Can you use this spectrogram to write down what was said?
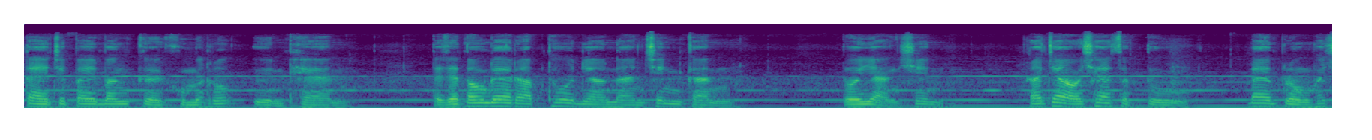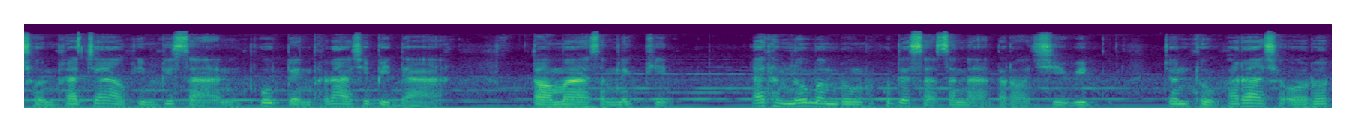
แต่จะไปบังเกิดขุมนรกอื่นแทน แต่จะต้องได้รับโทษยาวนานเช่นกัน ตัวอย่างเช่น พระเจ้าอาชาติศัตรูได้ปรงพระชนพระเจ้าพิมพิสารผู้เป็นพระราชบิดา ต่อมาสำนึกผิด และทำนุบำรุงพระพุทธศาสนาตลอดชีวิต จนถูกพระราชโอรส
